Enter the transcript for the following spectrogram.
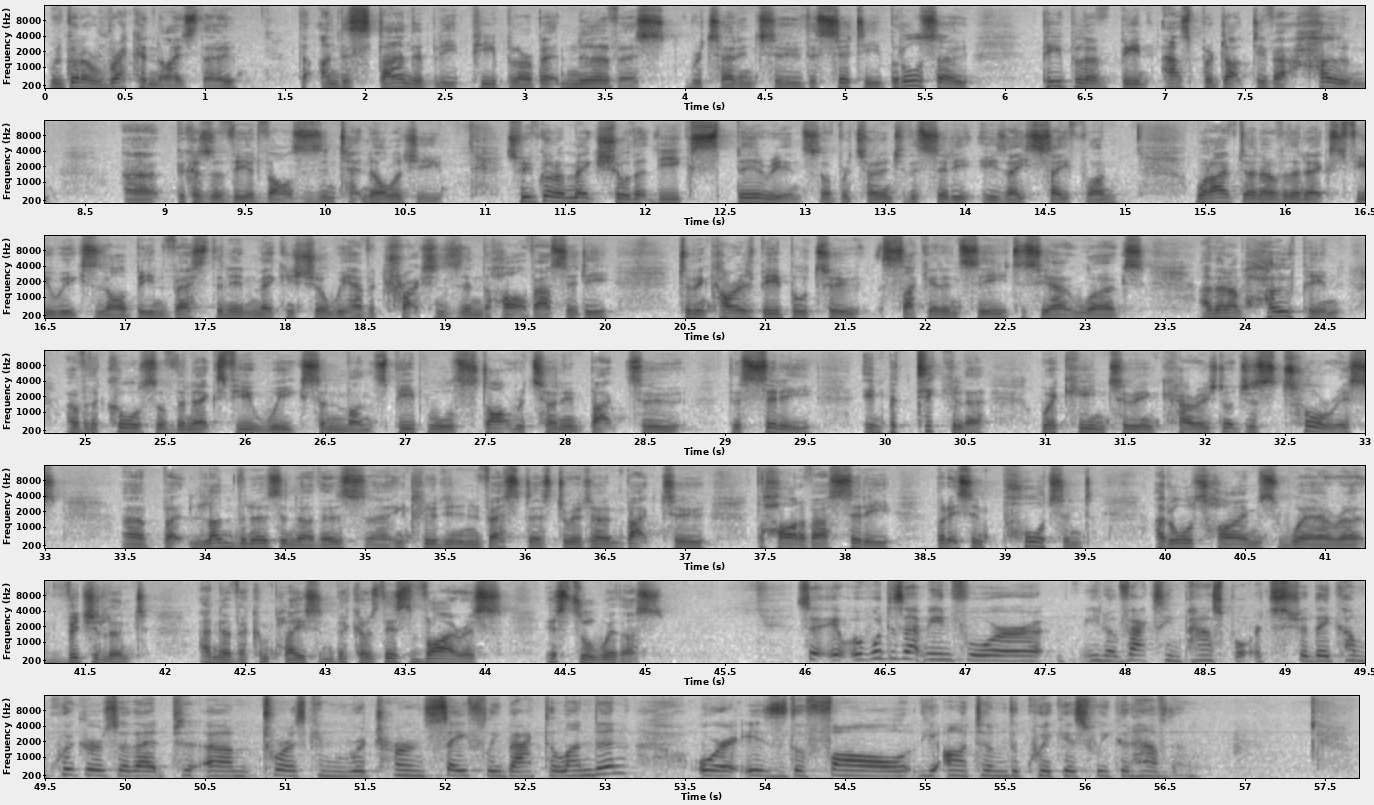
We've got to recognise, though, that understandably people are a bit nervous returning to the city, but also people have been as productive at home uh, because of the advances in technology. So we've got to make sure that the experience of returning to the city is a safe one. What I've done over the next few weeks is I'll be investing in making sure we have attractions in the heart of our city to encourage people to suck it and see, to see how it works. And then I'm hoping over the course of the next few weeks and months, people will start returning back to the city. In particular, we're keen to encourage not just tourists, uh, but Londoners and others, uh, including investors, to return back to the heart of our city. But it's important at all times we're uh, vigilant and never complacent because this virus is still with us. So, it, what does that mean for you know vaccine passports? Should they come quicker so that um, tourists can return safely back to London, or is the fall, the autumn, the quickest we could have them?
